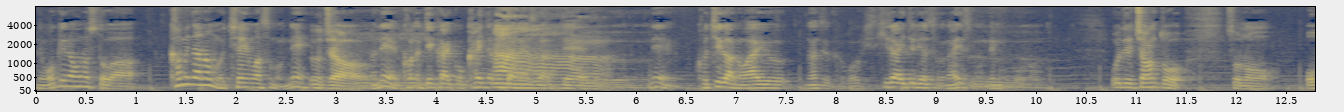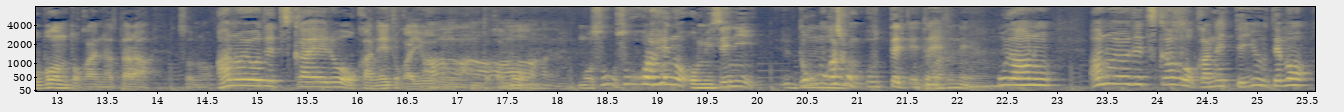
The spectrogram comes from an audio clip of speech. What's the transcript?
でも沖縄の人は神棚も打ち合いますもんね。じゃあ、ね、こんなでっかいこう階段みたいなやつがああって、ね、こっち側のああいうなんていうかこう開いてるやつがないですもんね向こほいでちゃんとそのお盆とかになったらそのあの世で使えるお金とかいうのとかももうそそこら辺のお店にどこもかしこも売っててね。売ってますね。ほいであのあの世で使うお金って言うても、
